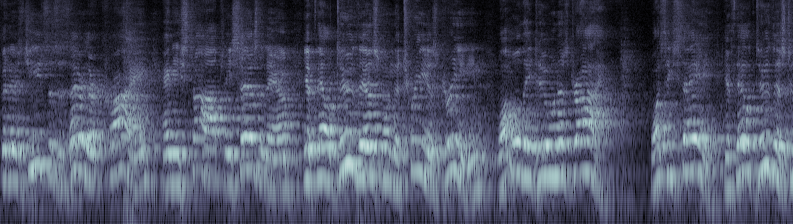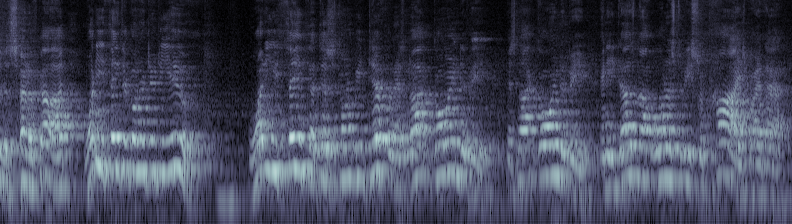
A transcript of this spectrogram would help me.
But as Jesus is there, they're crying, and he stops. He says to them, if they'll do this when the tree is green, what will they do when it's dry? What's he saying? If they'll do this to the Son of God, what do you think they're going to do to you? What do you think that this is going to be different? It's not going to be. It's not going to be. And he does not want us to be surprised by that.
